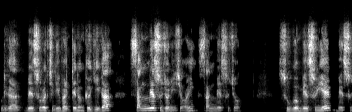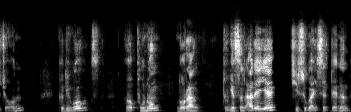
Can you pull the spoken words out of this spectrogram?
우리가 매수로 진입할 때는 거기가 쌍매수존이죠. 쌍매수존. 수급 매수의 매수존. 그리고 어, 분홍, 노랑 두 개 쓴 아래에 지수가 있을 때는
